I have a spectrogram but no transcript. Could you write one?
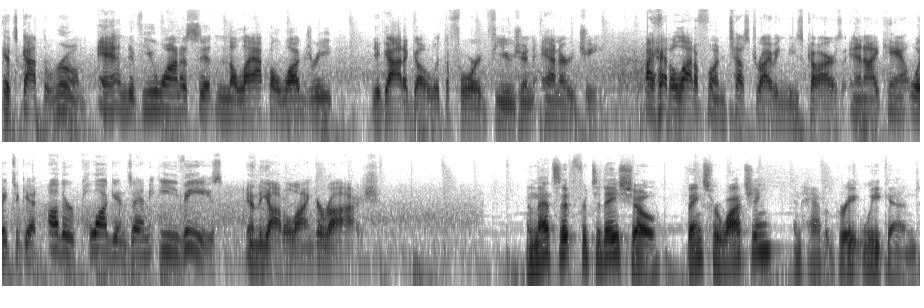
It's got the room. And if you want to sit in the lap of luxury, you got to go with the Ford Fusion Energy. I had a lot of fun test driving these cars, and I can't wait to get other plug-ins and EVs in the Autoline garage. And that's it for today's show. Thanks for watching, and have a great weekend.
